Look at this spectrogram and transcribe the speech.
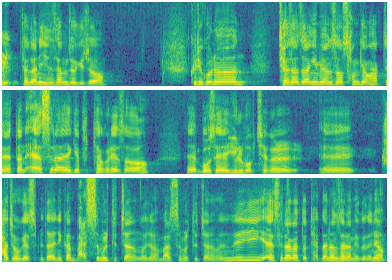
대단히 인상적이죠. 그리고는 제사장이면서 성경학자였던 에스라에게 부탁을 해서 모세의 율법책을 가져오겠습니다. 그러니까 말씀을 듣자는 거죠. 말씀을 듣자는 거죠. 근데 이 에스라가 또 대단한 사람이거든요.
